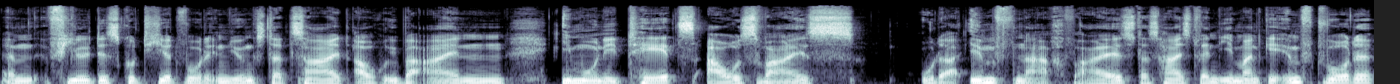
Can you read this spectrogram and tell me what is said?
ähm, viel diskutiert wurde in jüngster Zeit auch über einen Immunitätsausweis oder Impfnachweis. Das heißt, wenn jemand geimpft wurde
